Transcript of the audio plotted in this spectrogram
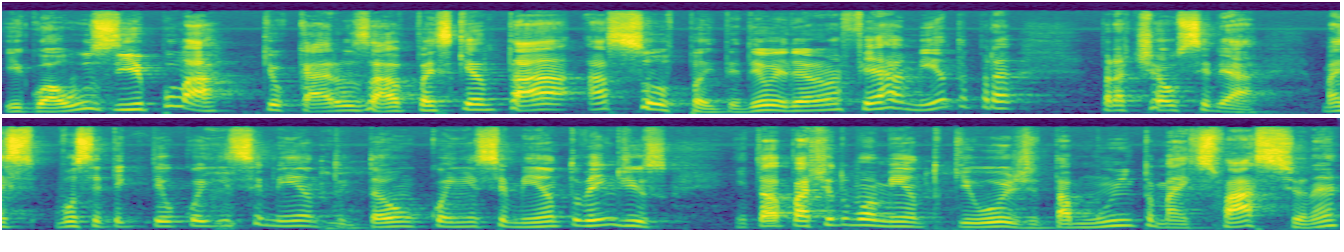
Igual o Zipo lá, que o cara usava para esquentar a sopa, entendeu? Ele era uma ferramenta para te auxiliar. Mas você tem que ter o conhecimento. Então, o conhecimento vem disso. Então, a partir do momento que hoje está muito mais fácil, né?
